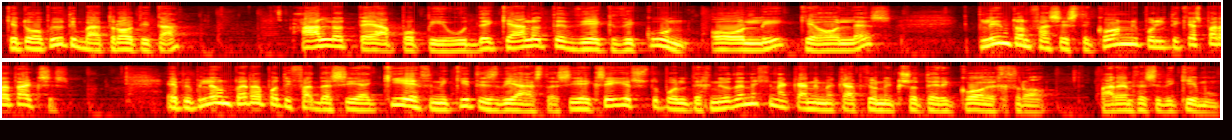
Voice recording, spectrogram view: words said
και το οποίο την πατρότητα άλλοτε αποποιούνται και άλλοτε διεκδικούν όλοι και όλες πλην των φασιστικών οι πολιτικές παρατάξεις. Επιπλέον πέρα από τη φαντασιακή εθνική της διάσταση η εξέγερση του Πολυτεχνείου δεν έχει να κάνει με κάποιον εξωτερικό εχθρό, παρένθεση δική μου,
